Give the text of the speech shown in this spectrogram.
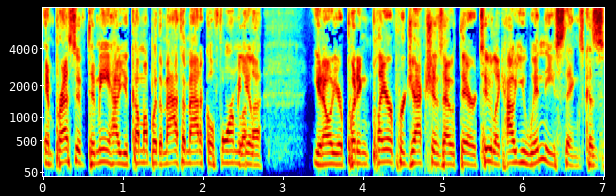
impressive to me how you come up with a mathematical formula. You know, you're putting player projections out there too, like how you win these things. Because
